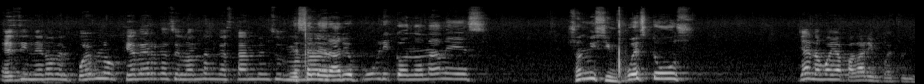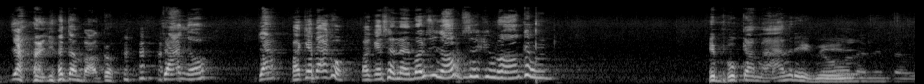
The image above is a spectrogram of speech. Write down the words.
Es dinero del pueblo. ¿Qué verga se lo andan gastando en sus Es el erario público, no mames. Son mis impuestos. Ya no voy a pagar impuestos. Ya, yo tampoco. Ya no. Ya, ¿para qué pago? ¿Para que se le embolse? No, pues qué bronca. Qué poca madre, No, güey. la neta, güey.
